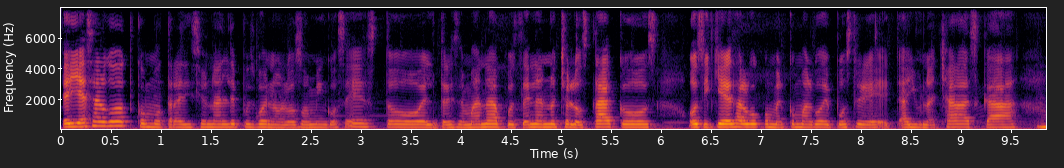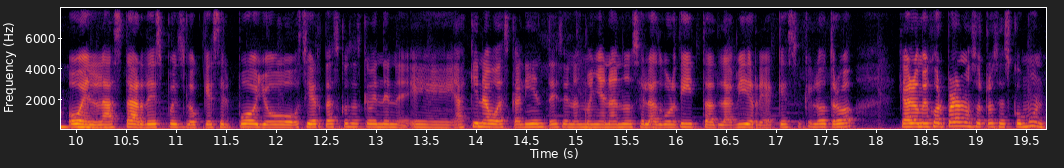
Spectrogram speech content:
ella es algo como tradicional de, pues bueno, los domingos esto, entre semana, pues en la noche los tacos, o si quieres algo comer como algo de postre, hay una chasca, o en las tardes, pues lo que es el pollo, o ciertas cosas que venden eh, aquí en Aguascalientes, en las mañanas, no sé, las gorditas, la birria, que eso, que el otro, que a lo mejor para nosotros es común.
